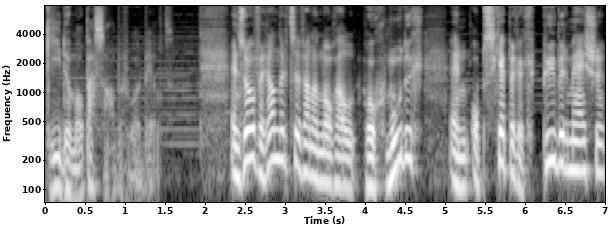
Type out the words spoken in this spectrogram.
Guy de Maupassant bijvoorbeeld. En zo verandert ze van een nogal hoogmoedig en opschepperig pubermeisje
